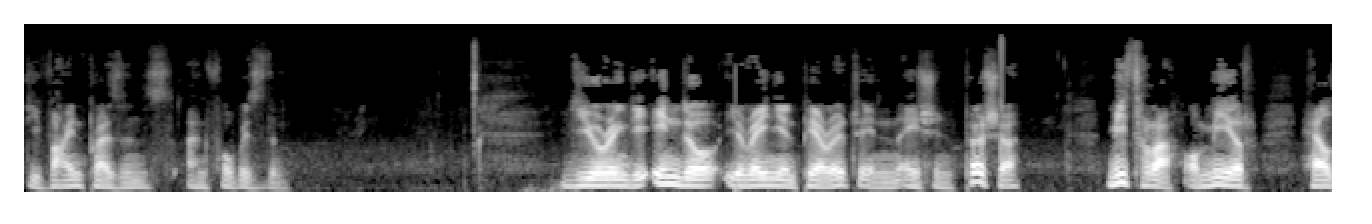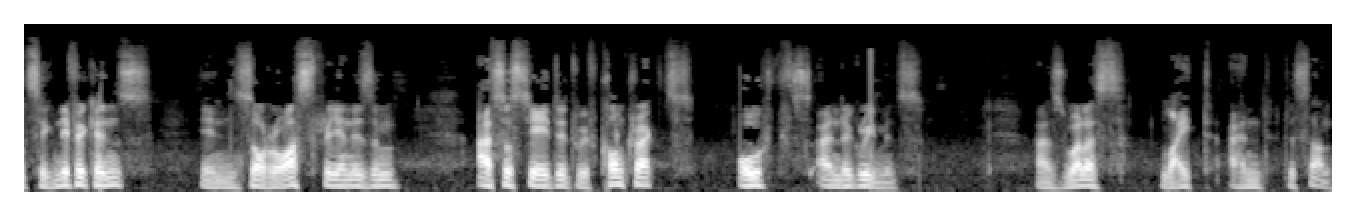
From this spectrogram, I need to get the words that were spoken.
divine presence and for wisdom. During the Indo-Iranian period in ancient Persia, Mitra or Mir held significance in Zoroastrianism associated with contracts, oaths and agreements, as well as light and the sun.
